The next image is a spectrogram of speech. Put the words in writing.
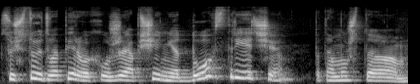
Существует, во-первых, уже общение до встречи, потому что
